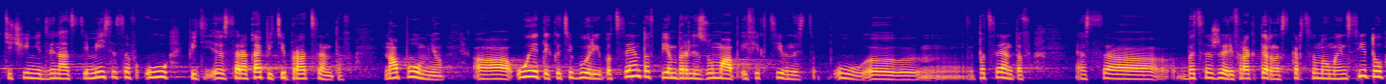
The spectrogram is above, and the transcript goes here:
в течение 12 месяцев у 45%. Напомню, а, у этой категории пациентов пембролизумаб эффективность у э, пациентов с а, БЦЖ рефрактерных с карциномой инситу,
